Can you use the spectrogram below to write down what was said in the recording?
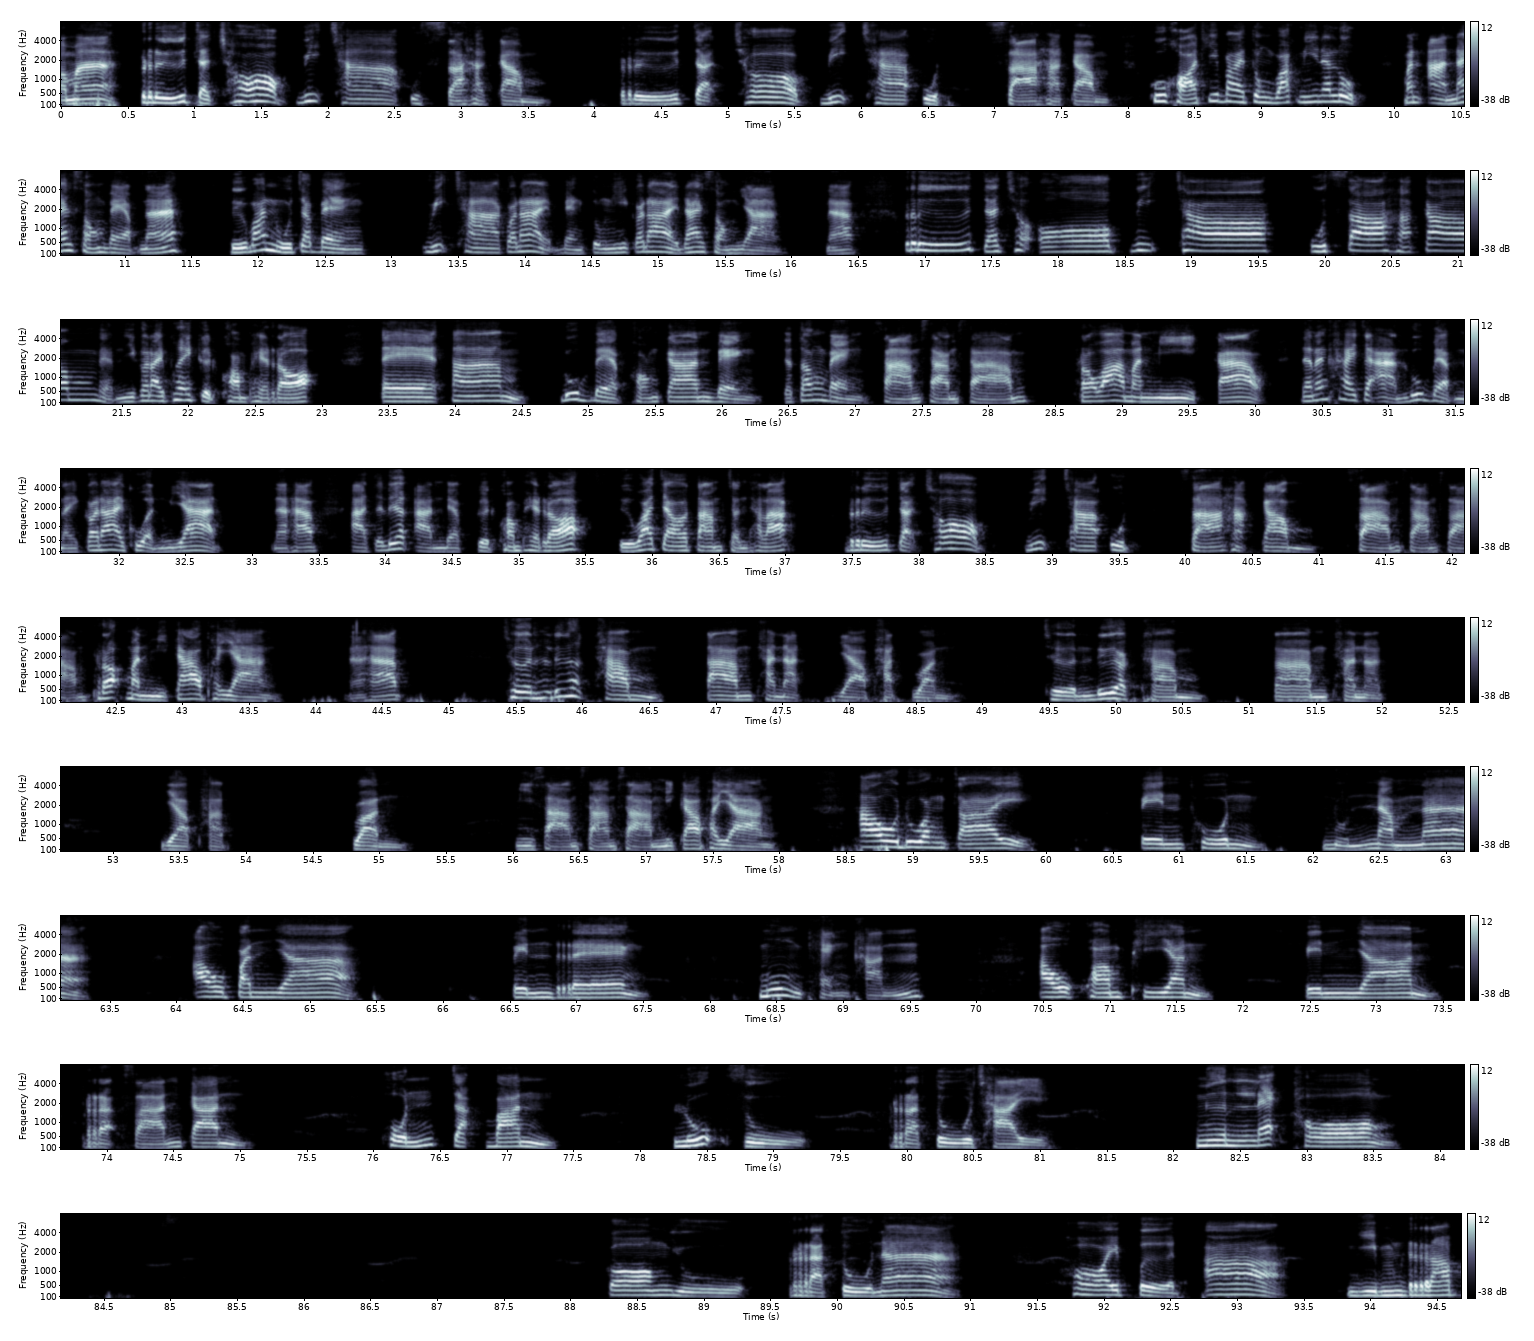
ต่อมาหรือจะชอบวิชาอุตสาหกรรม หรือจะชอบวิชาอุตสาหกรรมครูขออธิบายตรงวรรคนี้นะลูกมันอ่านได้สองแบบนะ หรือว่าหนูจะแบ่งวิชาก็ได้ แบ่งตรงนี้ก็ได้ได้สองอย่างนะหรือจะชอบวิชาอุตสาหกรรม แบบนี้ก็ได้เพื่อให้เกิดความไพเราะ แต่ตามรูปแบบของการแบ่งจะต้องแบ่งสามสามสาม เพราะว่ามันมีเก้าดังนั้นใครจะอ่านรูปแบบไหนก็ได้ครูอนุญาตนะครับ อาจจะเลือกอ่านแบบเกิดความไพเราะ หรือว่าจะเอาตามจันทลักษณ์ หรือจะชอบวิชาอุตสาหกรรมสามสามสามเพราะมันมีเก้าพยางนะครับ เชิญเลือกทำตามถนัดอย่าผัดวัน เชิญเลือกทำตามถนัดอย่าผัดวัน มีสามสามสามมีเก้าพยางค์ เอาดวงใจ เป็นทุน หนุนนำหน้า เอาปัญญา เป็นแรง มุ่งแข่งขัน เอาความเพียร เป็นยานประสานกัน ผลจะบัน ลุสู่ ประตูชัย เงินและทอง กองอยู่ประตูหน้า คอยเปิดอ้า ยิ้มรับ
